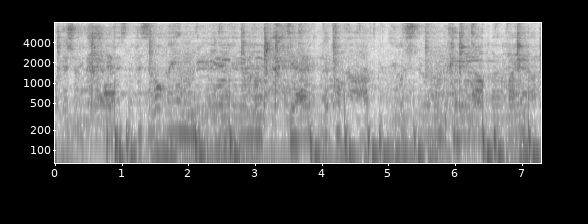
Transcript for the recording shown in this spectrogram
bagajım. Nefes nefese yoldayım Bir elimde yumruk Diğer elimde tokat Buluşuyorum kırılanlığıma inat.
